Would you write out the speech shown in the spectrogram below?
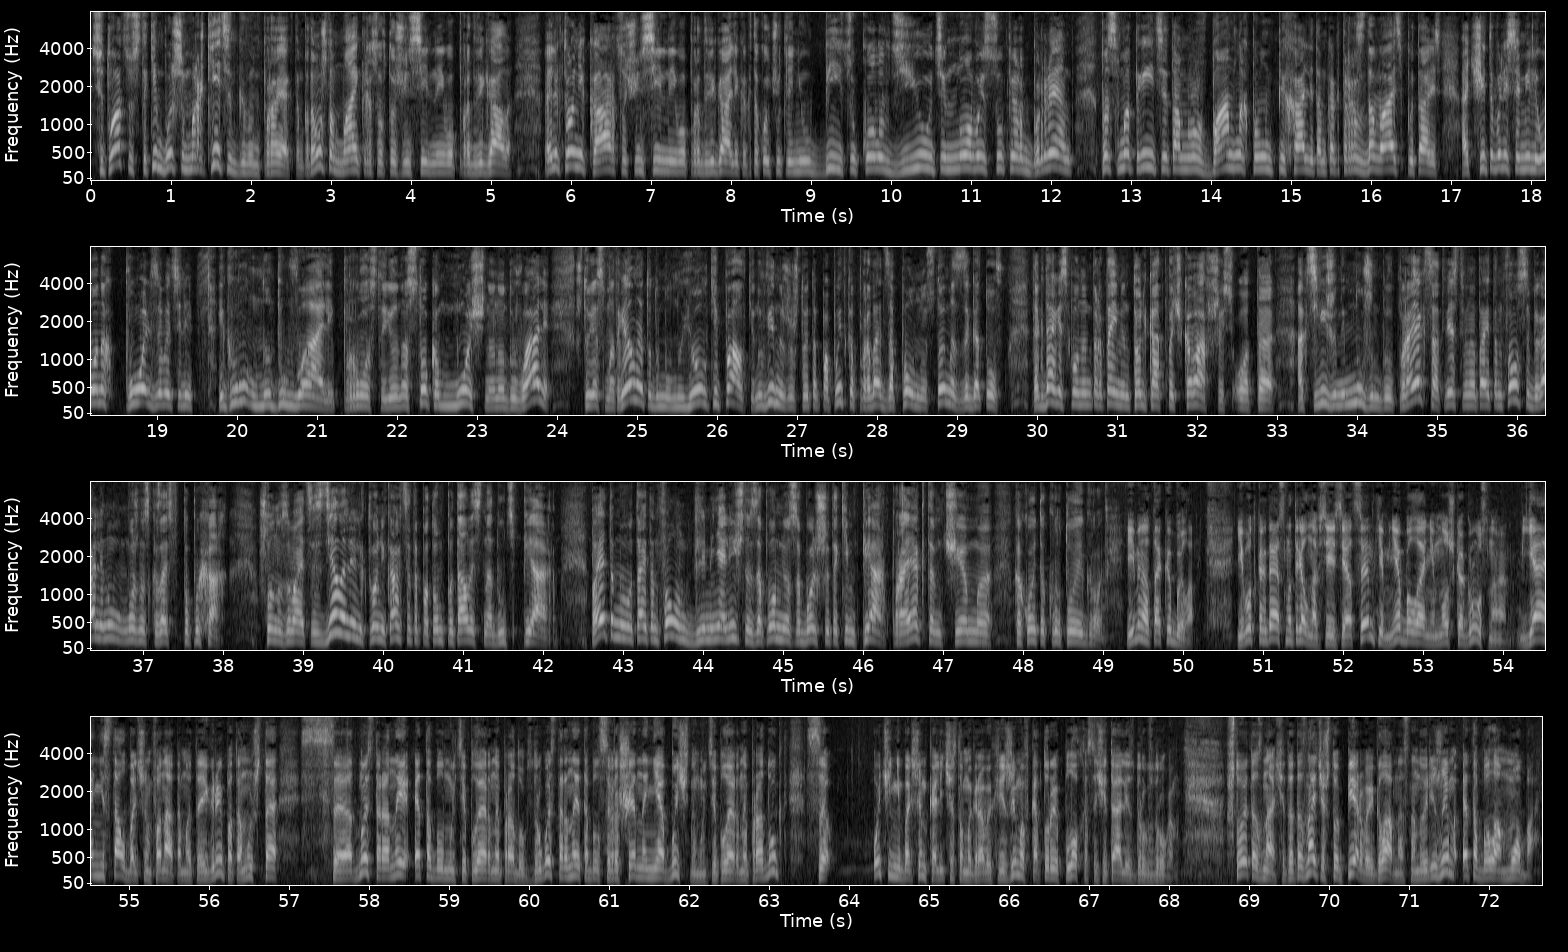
ситуацию с таким больше маркетинговым проектом, потому что Microsoft очень сильно его продвигала, Electronic Arts очень сильно его продвигали, как такой чуть ли не убийцу Call of Duty, новый супер бренд. Посмотрите, там его в бандлах, по-моему, пихали, там как-то раздавать пытались, отчитывались о миллионах пользователей. Игру надували просто, ее настолько мощно надували, что я смотрел на это, думал, ну елки-палки, ну видно же, что это попытка продать за полную стоимость заготовку. Тогда Respawn Entertainment, только отпочковавшись от э, Activision, им нужен был проект, соответственно, Titanfall собирали, ну, можно сказать, в попыхах. Что называется, сделали, Electronic Arts это потом пыталась надуть пиаром. Поэтому Titanfall он для меня лично запомнился больше таким пиар-проектом, чем э, какой-то крутой игрой. Именно так и было. И вот когда я смотрел на все эти оценки, мне было немножко грустно. Я не стал большим фанатом этой игры, потому что с одной стороны это был мультиплеерный продукт, с другой стороны это был совершенно необычный мультиплеерный продукт с очень небольшим количеством игровых режимов, которые плохо сочетались друг с другом. Что это значит? Это значит, что первый главный основной режим это была моба.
